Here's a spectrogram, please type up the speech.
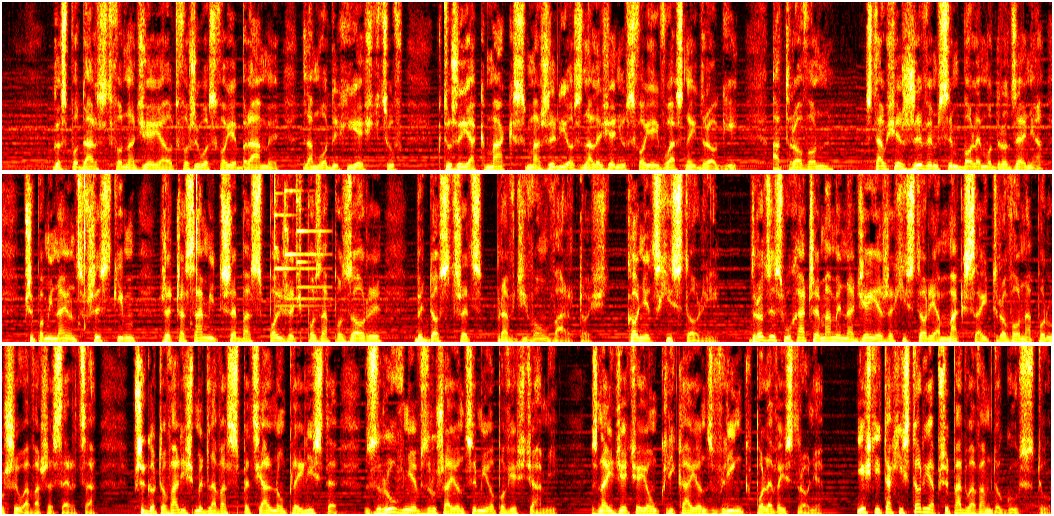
Gospodarstwo Nadzieja otworzyło swoje bramy dla młodych jeźdźców, którzy jak Max marzyli o znalezieniu swojej własnej drogi, a Trowon stał się żywym symbolem odrodzenia, przypominając wszystkim, że czasami trzeba spojrzeć poza pozory, by dostrzec prawdziwą wartość. Koniec historii. Drodzy słuchacze, mamy nadzieję, że historia Maxa i Trowona poruszyła wasze serca. Przygotowaliśmy dla was specjalną playlistę z równie wzruszającymi opowieściami. Znajdziecie ją klikając w link po lewej stronie. Jeśli ta historia przypadła wam do gustu,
